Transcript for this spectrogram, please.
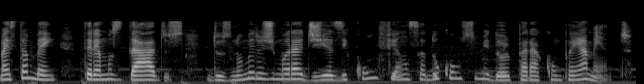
mas também teremos dados dos números de moradias e confiança do consumidor para acompanhamento.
